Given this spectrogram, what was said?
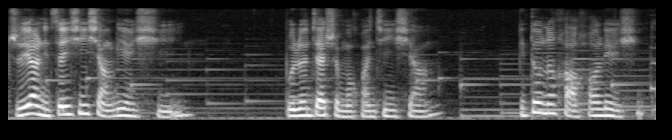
只要你真心想练习，不论在什么环境下，你都能好好练习的。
